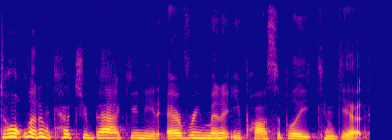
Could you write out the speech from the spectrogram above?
don't let them cut you back. You need every minute you possibly can get.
